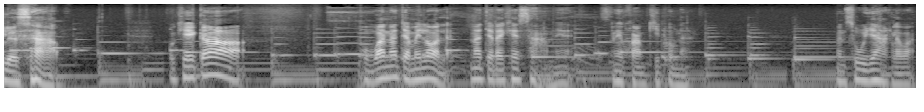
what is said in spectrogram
หลือสามโอเคก็ ผมว่าน่าจะไม่รอดแหละ น่าจะได้แค่สามเนี่ย ในความคิดผมนะ มันสู้ยากแล้วอะ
